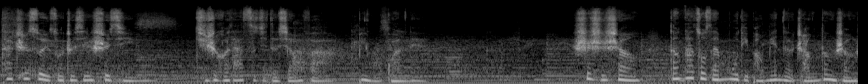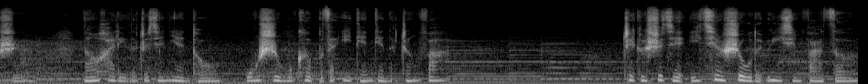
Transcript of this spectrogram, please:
他之所以做这些事情。其实和他自己的想法并无关联。事实上，当他坐在墓地旁边的长凳上时，脑海里的这些念头无时无刻不在一点点的蒸发。这个世界一切事物的运行法则，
